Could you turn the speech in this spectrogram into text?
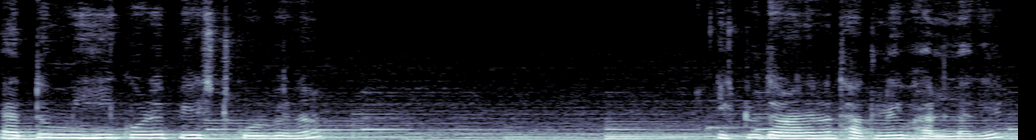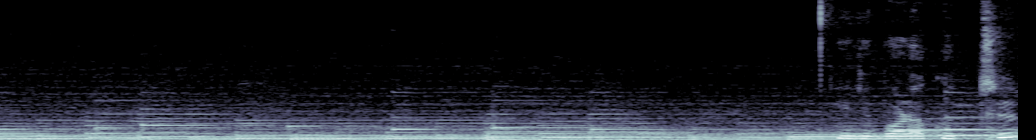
একদম মিহি করে পেস্ট করবে না। একটু দানা দানা থাকলেই ভালো লাগে। এই যে বড়া করছে,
